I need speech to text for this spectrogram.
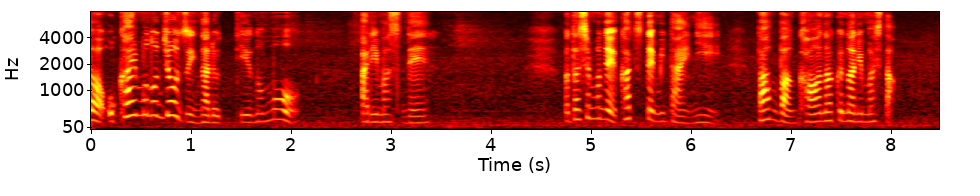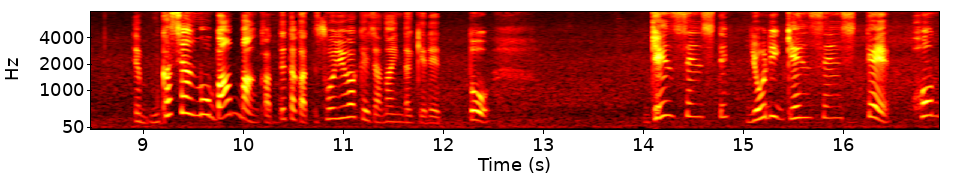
とはお買い物上手になるっていうのもありますね。私もねかつてみたいにバンバン買わなくなりました。いや昔はもうバンバン買ってたかってそういうわけじゃないんだけれど厳選してより厳選して本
